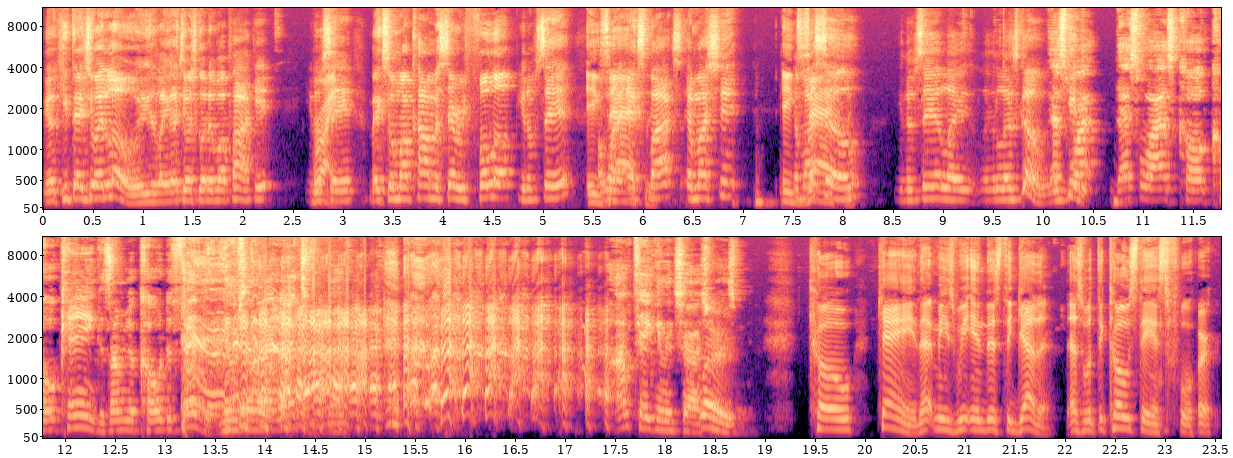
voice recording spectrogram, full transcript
yo, keep that joint low. He's like, that joint's going in my pocket. You know what I'm saying? Make sure my commissary full up. You know what I'm saying? Exactly. I want an Xbox and my shit and exactly myself. You know what I'm saying? Like, like, let's go. Let's That's why. it. That's why it's called cocaine because I'm your co-defendant. You know what I'm saying? Like, I'm taking the charge. Word. cocaine. That means we in this together. That's what the co stands for.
